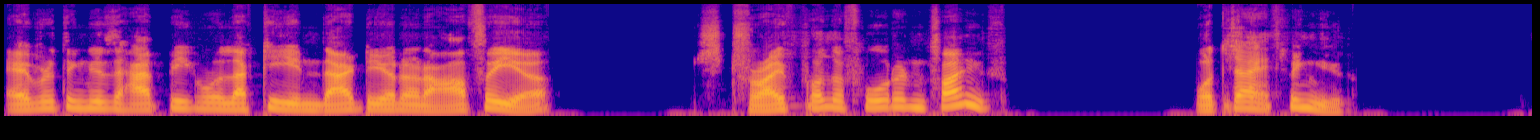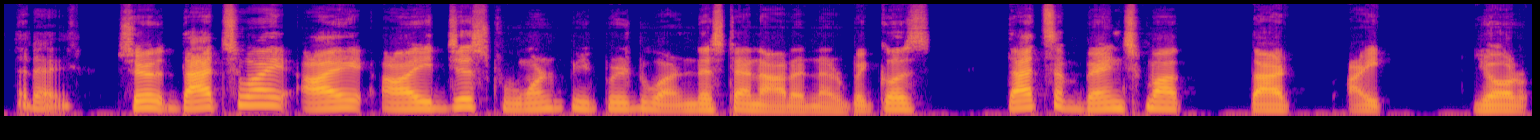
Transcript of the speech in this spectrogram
everything is happy go lucky in that year or half a year, strive for the four and five. What's right. stopping you? Right. So that's why I I just want people to understand RNR because that's a benchmark that I your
